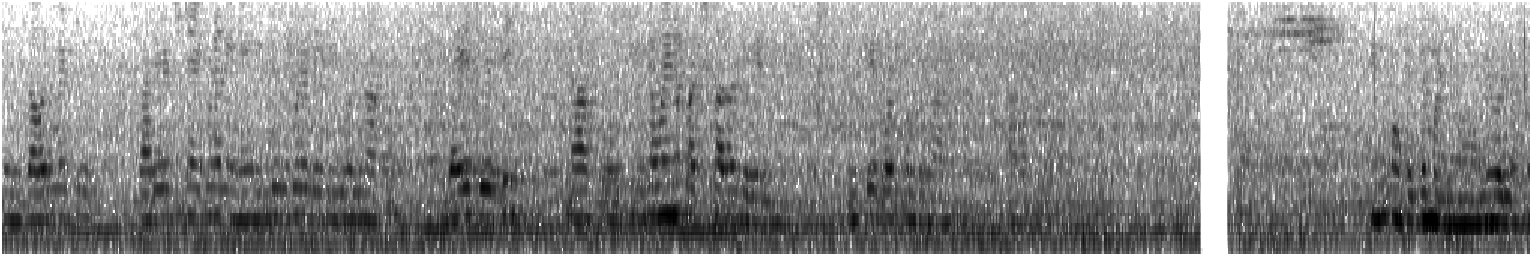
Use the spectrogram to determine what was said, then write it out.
నేను గవర్నమెంట్ సర్వెంట్ని కూడా నేను ఇల్లు కూడా లేదు ఈరోజు నాకు. దయచేసి నాకు నిజమైన పరిష్కారం చేయండి. ఇంకే కోరుకుంటున్నాను. నమస్కారం. ఇది మా పెద్దమ్మండి మా మమ్మీ వాళ్ళ అక్క.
